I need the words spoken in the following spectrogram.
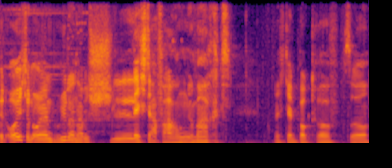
Mit euch und euren Brüdern habe ich schlechte Erfahrungen gemacht. Hab ich keinen Bock drauf. So.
